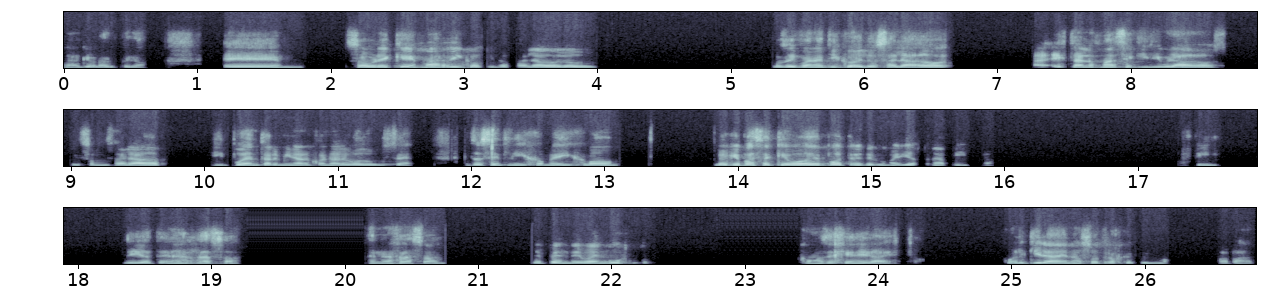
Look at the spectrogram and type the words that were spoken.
nada que hablar, pero eh, sobre qué es más rico, si lo salado o lo dulce. Yo soy fanático de los salados. Ah, están los más equilibrados, que son salados, y pueden terminar con algo dulce. Entonces mi hijo me dijo, lo que pasa es que vos de postre te comerías una pizza. así. Le digo, tenés razón. Tenés razón. Depende, va en gusto. ¿Cómo se genera esto? Cualquiera de nosotros que fuimos papás,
